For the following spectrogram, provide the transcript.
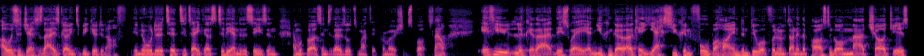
I would suggest that is going to be good enough in order to, to take us to the end of the season and will put us into those automatic promotion spots. Now, if you look at that this way and you can go, okay, yes, you can fall behind and do what Fulham have done in the past and go on mad charges,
